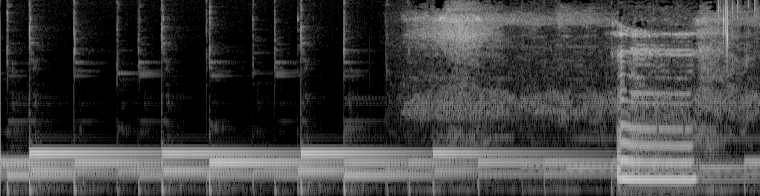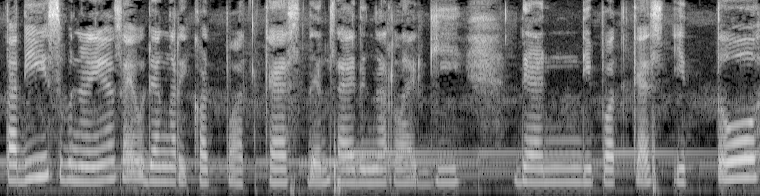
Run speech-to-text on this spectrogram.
Hmm, tadi sebenarnya saya udah nge-record podcast dan saya dengar lagi. Dan di podcast itu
